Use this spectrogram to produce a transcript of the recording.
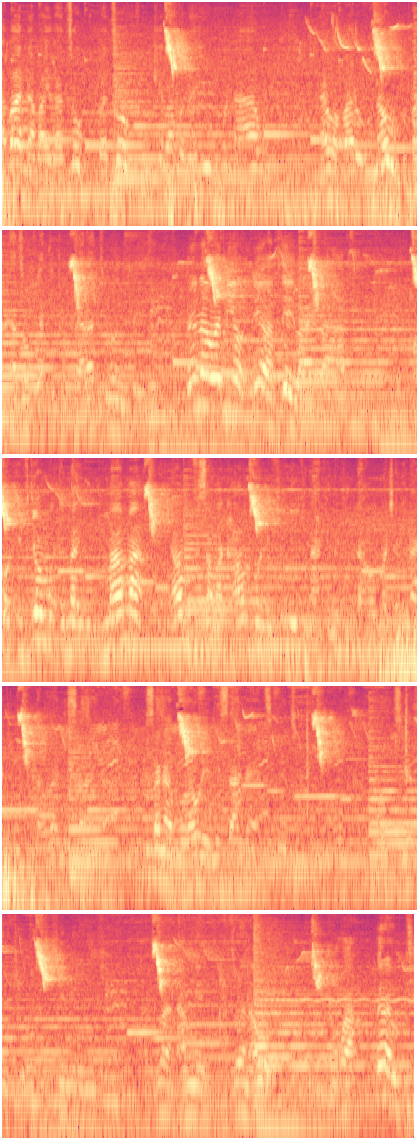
abana bawe bazo- bazovuke babona yuko nawe nawe nawe bakazovuga ati papa yaraturondeye rero nawe niyo niyo ababyeyi bawe bapfa ko ibyo mama nawe mufise amakamboni iki n'iki nta kintu kidahoma canke nta kintu kidahura n'isanga isanga murahuye n'isanga yatsinze igihugu azura namwe azura nawe kuba kubera uti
